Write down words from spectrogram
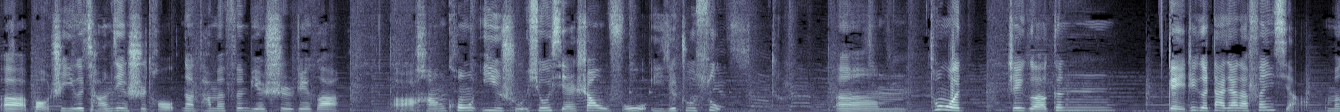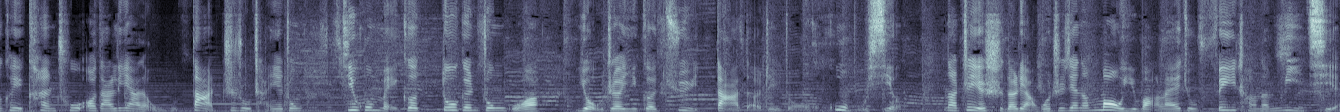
呃，保持一个强劲势头。那他们分别是这个。呃，航空、艺术、休闲、商务服务以及住宿。嗯，通过这个跟给这个大家的分享，我们可以看出，澳大利亚的五大支柱产业中，几乎每个都跟中国有着一个巨大的这种互补性。那这也使得两国之间的贸易往来就非常的密切，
